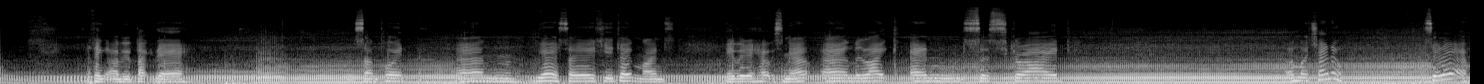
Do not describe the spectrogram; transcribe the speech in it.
I think I'll be back there at some point. Um, yeah, so if you don't mind, it really helps me out. Um, like and subscribe on my channel. See you later.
